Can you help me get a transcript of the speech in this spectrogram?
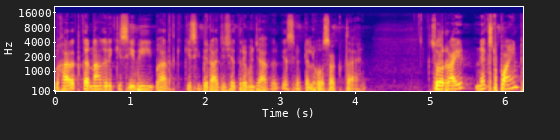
भारत का नागरिक किसी भी, भारत के किसी भी राज्य क्षेत्र में जाकर के सेटल हो सकता है so, right, next point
